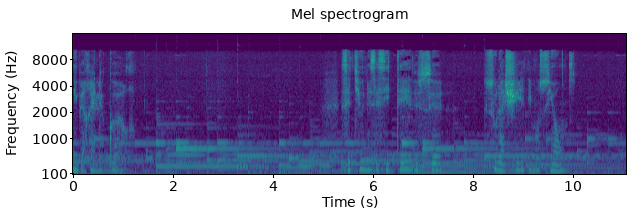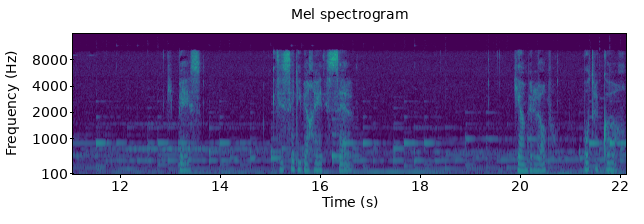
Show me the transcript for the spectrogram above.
Libérer le cœur. C'est une nécessité de se soulager d'émotions qui pèsent et de se libérer de celles qui enveloppent votre corps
